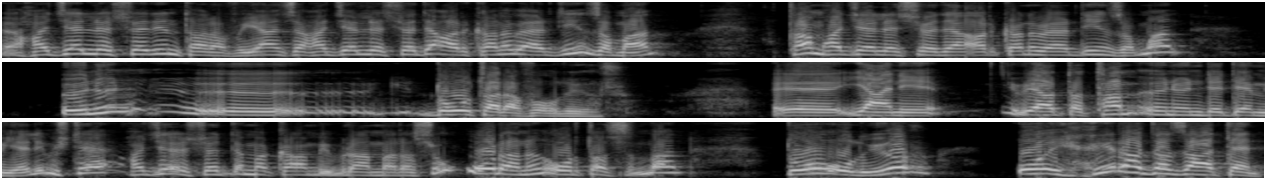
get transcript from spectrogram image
E, Hacer-i tarafı. Yani sen Hacer-i arkanı verdiğin zaman tam Hacer-i arkanı verdiğin zaman önün e, doğu tarafı oluyor. E, yani veyahut da tam önünde demeyelim. İşte Hacer Esved'de makam İbrahim arası oranın ortasından doğu oluyor. O Hira'da zaten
